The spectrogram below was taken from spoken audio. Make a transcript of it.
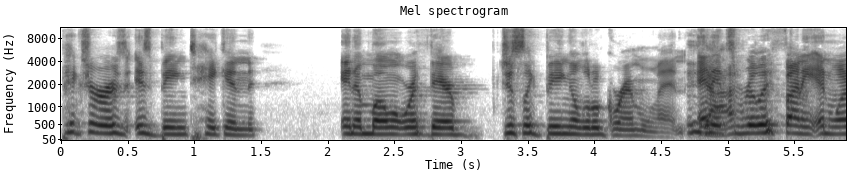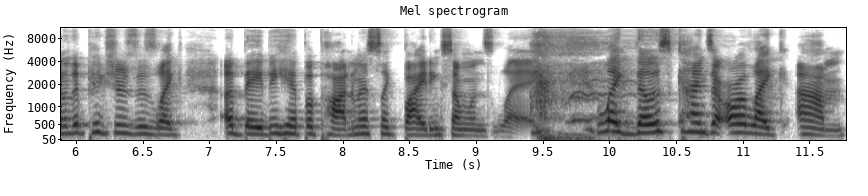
pictures is being taken in a moment where they're just like being a little gremlin and it's really funny and one of the pictures is like a baby hippopotamus like biting someone's leg like those kinds of or like um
